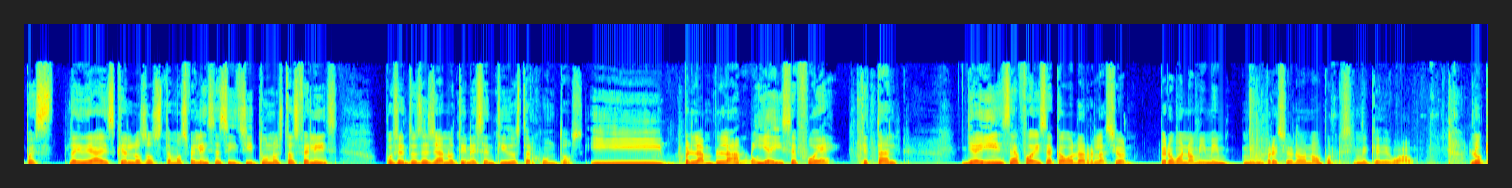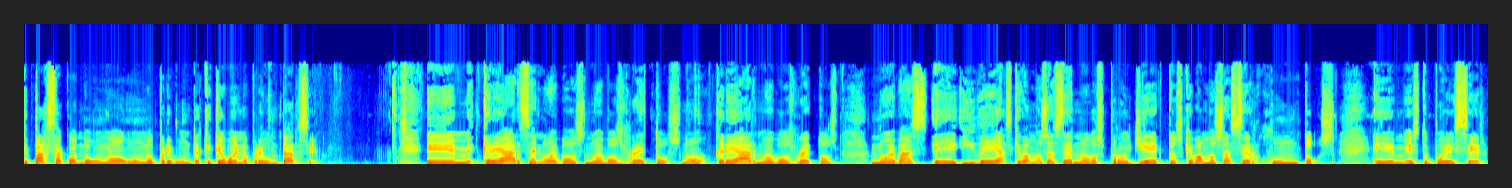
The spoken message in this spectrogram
pues la idea es que los dos estemos felices y si tú no estás feliz, pues entonces ya no tiene sentido estar juntos. Y blam, blam, y ahí se fue. ¿Qué tal? Y ahí se fue y se acabó la relación. Pero bueno, a mí me, me impresionó, ¿no? Porque sí me quedé wow. Lo que pasa cuando uno, uno pregunta, que qué bueno preguntarse. Eh, crearse nuevos, nuevos retos, ¿no? Crear nuevos retos, nuevas eh, ideas. ¿Qué vamos a hacer? Nuevos proyectos. ¿Qué vamos a hacer juntos? Eh, esto puede ser.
